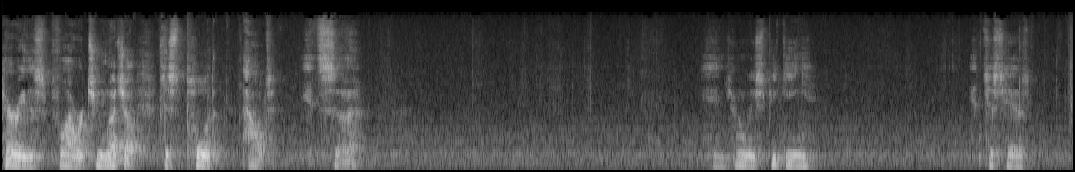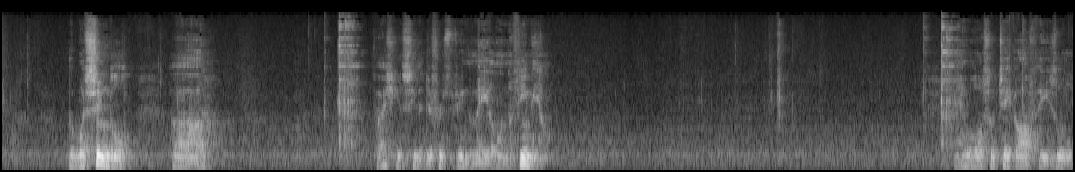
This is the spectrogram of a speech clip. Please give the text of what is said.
harry this flower too much. I'll just pull it out. It's, uh, and generally speaking, it just has the single, uh, if I can see the difference between the male and the female. And we'll also take off these little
